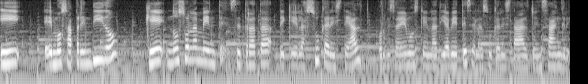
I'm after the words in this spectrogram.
y hemos aprendido que no solamente se trata de que el azúcar esté alto, porque sabemos que en la diabetes el azúcar está alto en sangre.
